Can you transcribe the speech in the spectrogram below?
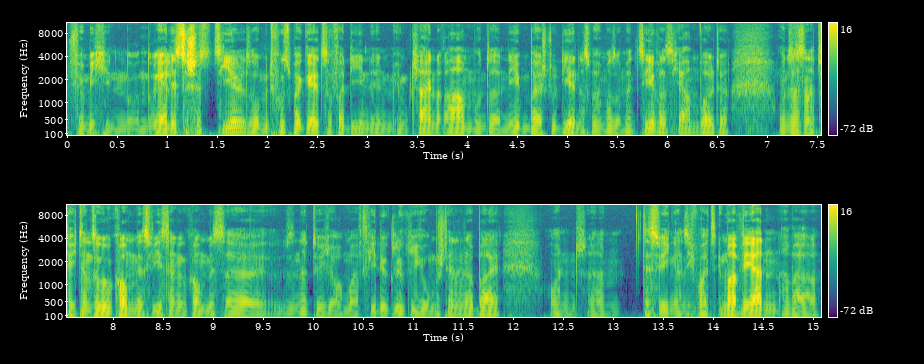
für mich ein, ein realistisches Ziel, so mit Fußball Geld zu verdienen im, im kleinen Rahmen und dann nebenbei studieren. Das war immer so mein Ziel, was ich haben wollte. Und dass es natürlich dann so gekommen ist, wie es dann gekommen ist, äh, sind natürlich auch immer viele glückliche Umstände dabei. Und ähm, deswegen, also ich wollte es immer werden, aber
